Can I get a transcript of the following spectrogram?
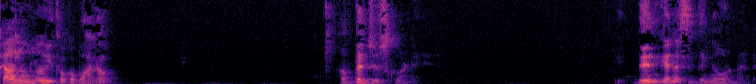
కాలంలో ఇది ఒక భాగం. అర్థం చేసుకోండి. దేనికైనా సిద్ధంగా ఉండండి.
